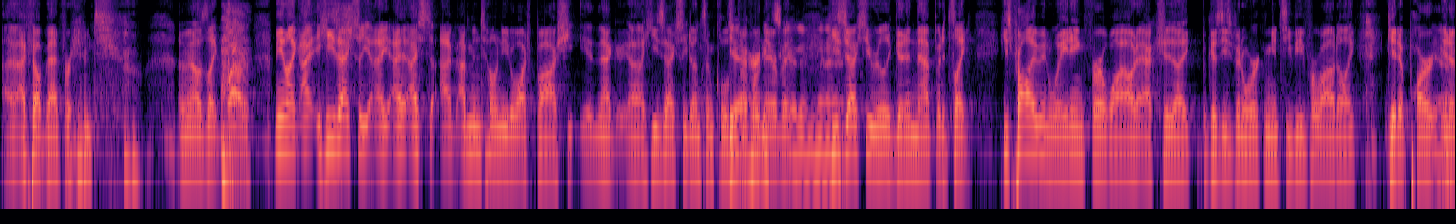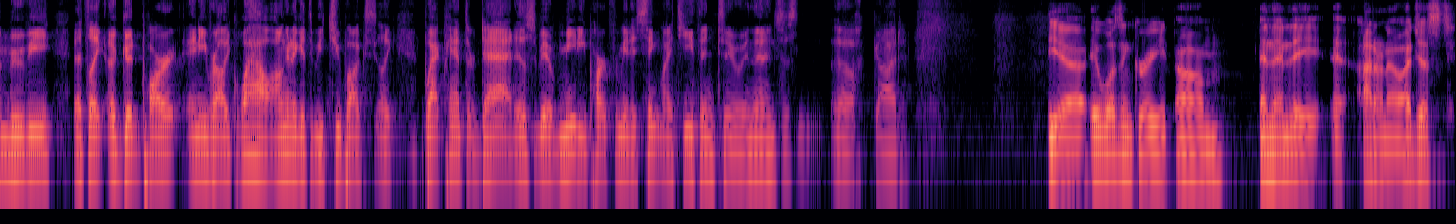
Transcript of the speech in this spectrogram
I, I felt bad for him too. I mean, I was like, wow. I mean, like, I, he's actually, I, I, I, I've been telling you to watch Bosch. And that, uh, he's actually done some cool Yeah, stuff on there, he's but good in that. he's actually really good in that. But it's like he's probably been waiting for a while to actually like because he's been working in TV for a while to like get a part in a movie that's like a good part, and he's probably like, wow, I'm gonna get to be Tupac's like Black Panther dad. This would be a meaty part for me to sink my teeth into, and then it's just, oh god. yeah, it wasn't great. Um and then they I don't know. I just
